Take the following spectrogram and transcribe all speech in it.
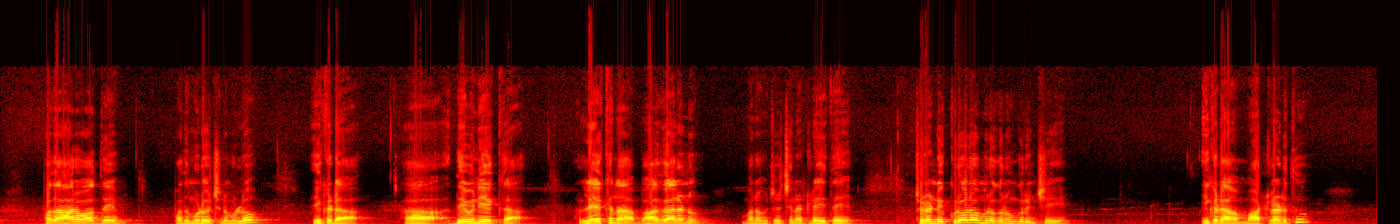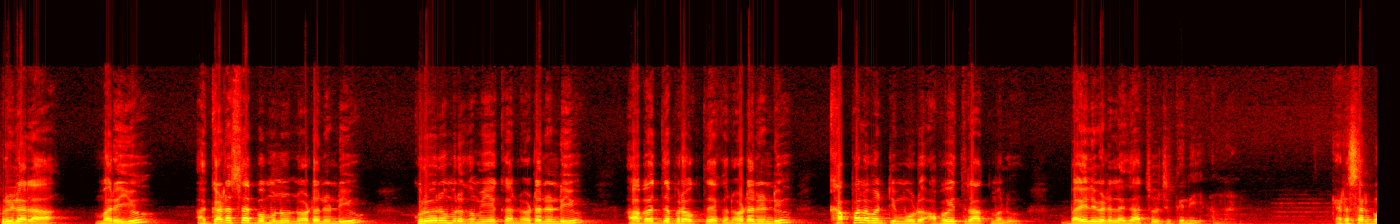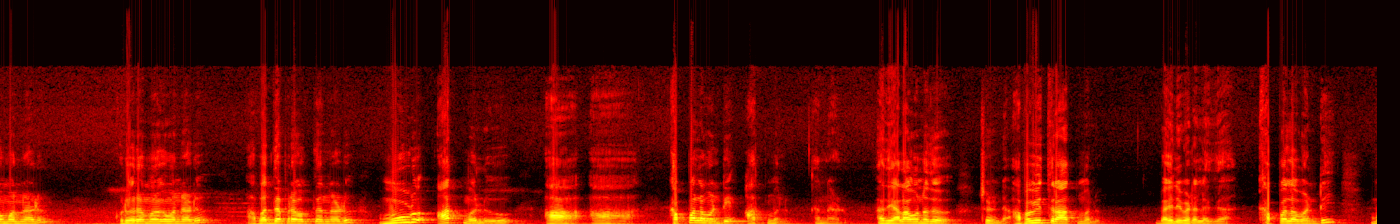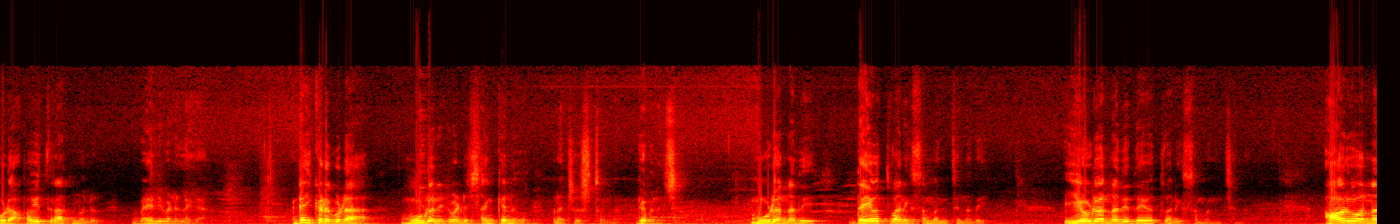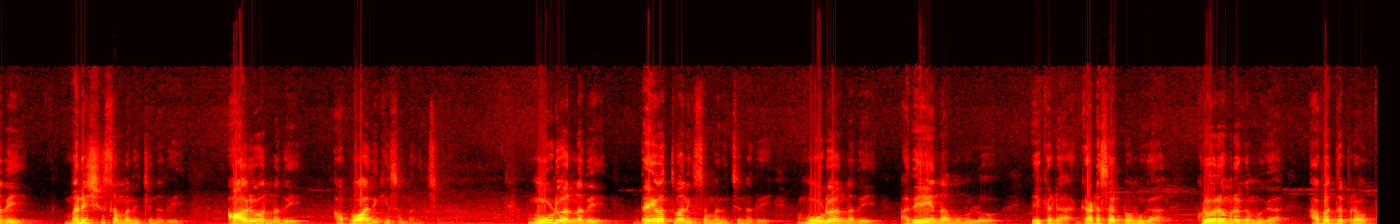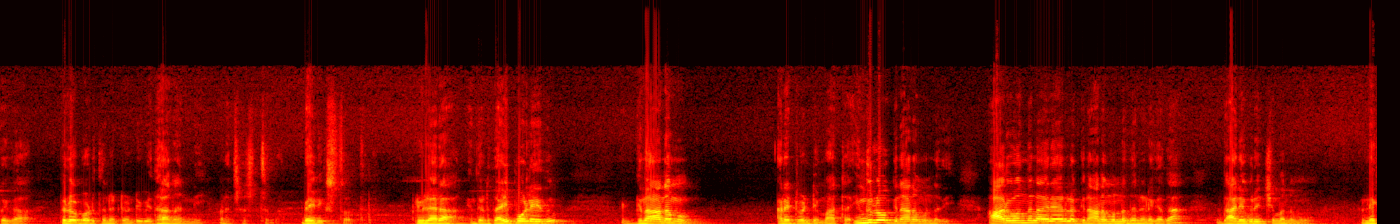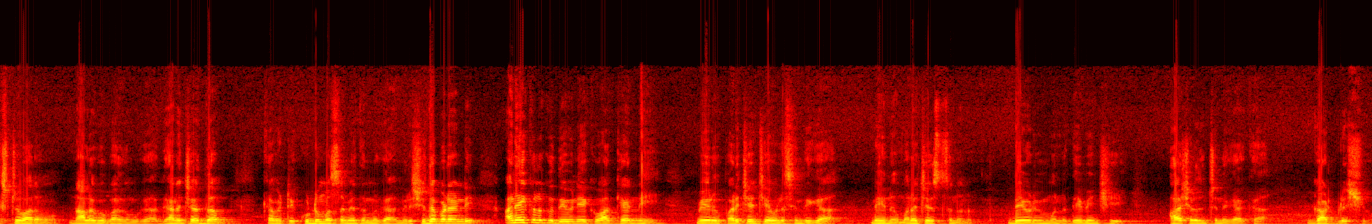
పదహారవ అధ్యాయం పదమూడు వచనంలో ఇక్కడ దేవుని యొక్క లేఖన భాగాలను మనం చూసినట్లయితే చూడండి క్రూర మృగం గురించి ఇక్కడ మాట్లాడుతూ ప్రియులరా మరియు అగడ సర్పమును నోట నుండి క్రూర మృగం యొక్క నోట నుండి అబద్ధ ప్రవక్త యొక్క నోట నుండి కప్పల వంటి మూడు అపవిత్రాత్మలు బయలు వెడలగా చూచి తిని అన్నాడు గడసర్పం అన్నాడు క్రూరమృగం అన్నాడు అబద్ధ ప్రవక్త అన్నాడు మూడు ఆత్మలు ఆ ఆ కప్పల వంటి ఆత్మలు అన్నాడు. అది ఎలా ఉన్నదో చూడండి. అపవిత్ర ఆత్మలు బయలువెడలగా కప్పల వంటి మూడు అపవిత్రాత్మలు బయలువెడలగా అంటే ఇక్కడ కూడా మూడు అనేటువంటి సంఖ్యను మనం చూస్తున్నాం. గమనించాం మూడు అన్నది దైవత్వానికి సంబంధించినది. ఏడు అన్నది దైవత్వానికి సంబంధించినది. ఆరు అన్నది మనిషికి సంబంధించినది. ఆరు అన్నది అపవాదికి సంబంధించినది. మూడు అన్నది దైవత్వానికి సంబంధించినది. మూడు అన్నది అదే నామములో ఇక్కడ ఘటసర్పముగా క్రూరమృగముగా అబద్ధ ప్రవక్తగా పిలువబడుతున్నటువంటి విధానాన్ని మనం చూస్తున్నాం. దైనిక స్తోత్రం. ప్రియులరా ఇంతటితో అయిపోలేదు. జ్ఞానము అనేటువంటి మాట. ఇందులో జ్ఞానం ఉన్నది. ఆరు వందల అరవై ఆరులో జ్ఞానం ఉన్నది అన్నాడు కదా? దాని గురించి మనము నెక్స్ట్ వారం నాలుగో భాగముగా ధ్యానం చేద్దాం. కాబట్టి కుటుంబ సమేతముగా మీరు సిద్ధపడండి. అనేకులకు దేవుని యొక్క వాక్యాన్ని మీరు పరిచయం చేయవలసిందిగా నేను మన చేస్తున్నాను. దేవుడు మిమ్మల్ని దీవించి ఆశీర్వదించునుగాక. God bless you.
